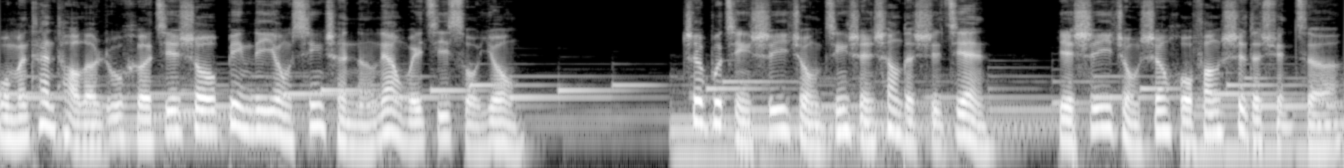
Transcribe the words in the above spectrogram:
我们探讨了如何接收并利用星辰能量为己所用。这不仅是一种精神上的实践，也是一种生活方式的选择。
